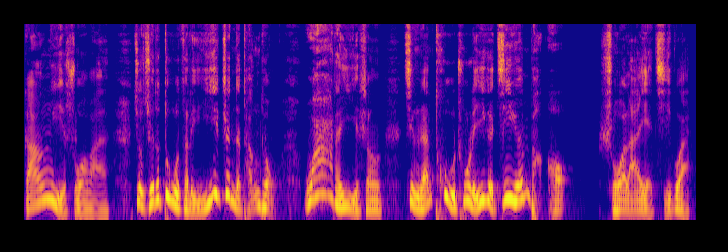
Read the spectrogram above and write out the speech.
刚一说完，就觉得肚子里一阵的疼痛，哇的一声，竟然吐出了一个金元宝。说来也奇怪，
